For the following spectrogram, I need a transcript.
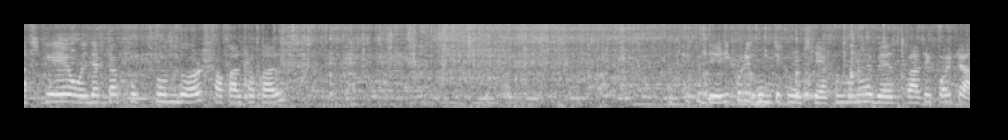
আজকে ওয়েদারটা খুব সুন্দর, সকাল সকাল। একটু দেরি করে ঘুম থেকে উঠছি, এখন মনে হয় বাজে কয়টা?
